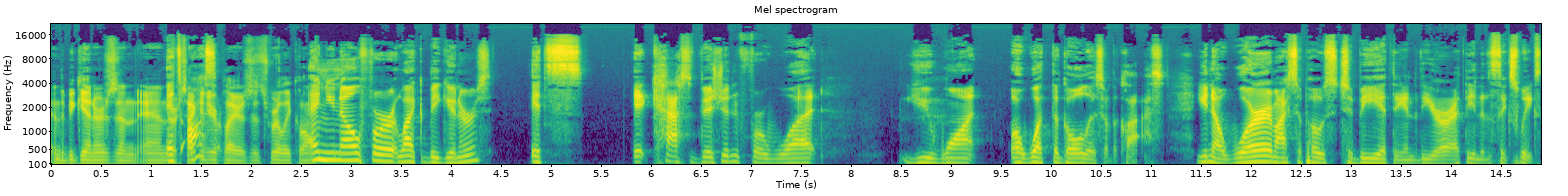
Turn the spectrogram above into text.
and the beginners and and our second year players. It's really cool. And you know, for like beginners, it's it casts vision for what you want or what the goal is of the class. You know, where am I supposed to be at the end of the year or at the end of the six weeks?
